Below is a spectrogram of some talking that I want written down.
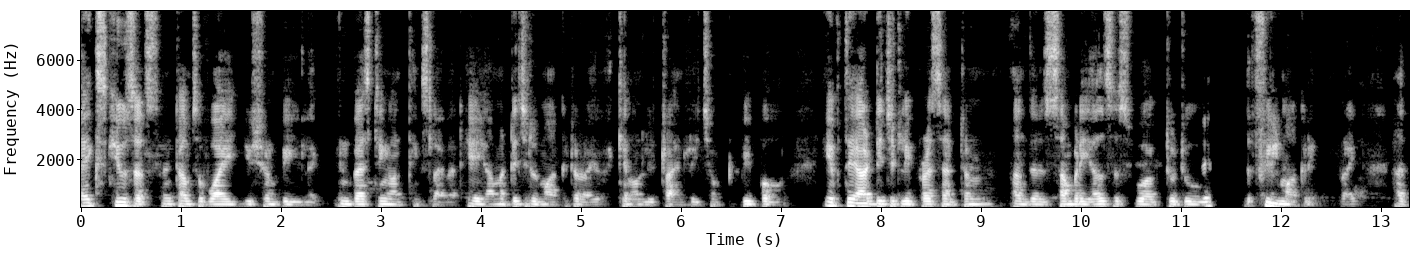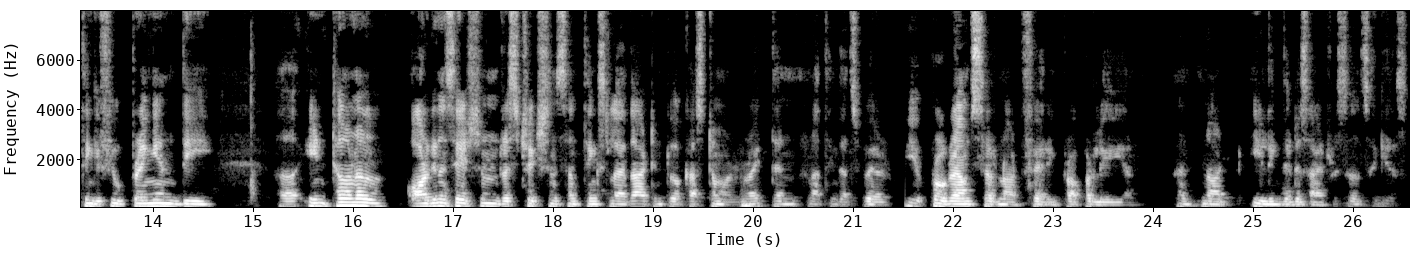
excuses in terms of why you shouldn't be like investing on things like that. Hey, I'm a digital marketer. I, I can only try and reach out to people if they are digitally present and, and there's somebody else's work to do the field marketing, right? I think if you bring in the uh, internal organization restrictions and things like that into a customer, right? Then I think that's where your programs are not faring properly and, and not yielding the desired results, I guess.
